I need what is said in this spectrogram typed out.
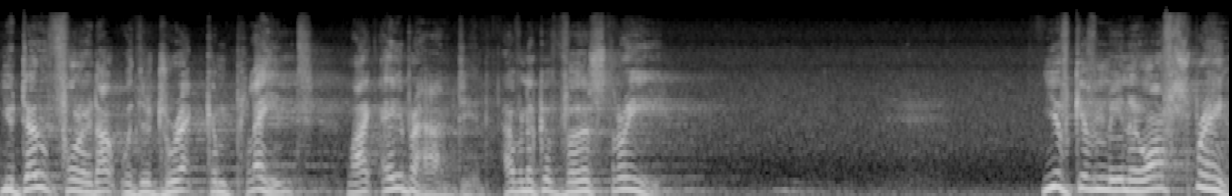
you don't follow it up with a direct complaint like Abraham did. Have a look at verse 3. You've given me no offspring,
